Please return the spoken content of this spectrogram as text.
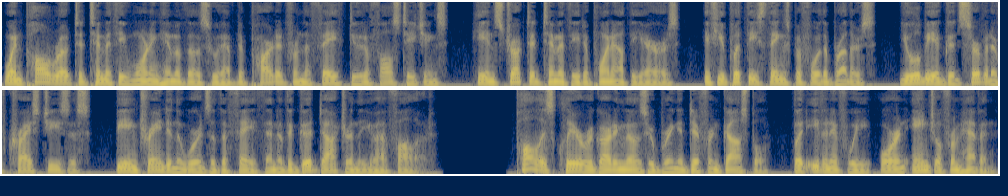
When Paul wrote to Timothy warning him of those who have departed from the faith due to false teachings, he instructed Timothy to point out the errors, if you put these things before the brothers, you will be a good servant of Christ Jesus, being trained in the words of the faith and of the good doctrine that you have followed. Paul is clear regarding those who bring a different gospel, but even if we, or an angel from heaven,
